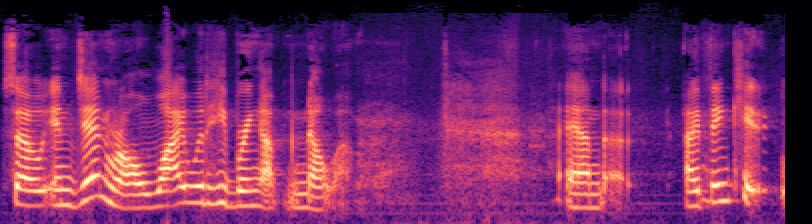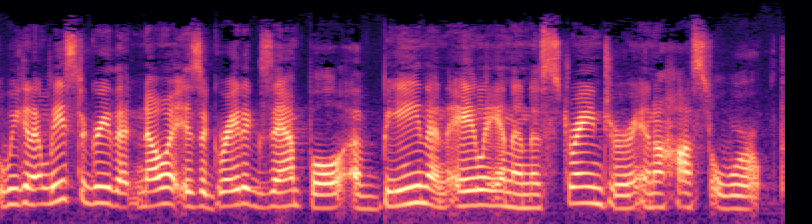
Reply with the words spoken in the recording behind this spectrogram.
So in general, why would he bring up Noah? And uh, I think he, we can at least agree that Noah is a great example of being an alien and a stranger in a hostile world.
